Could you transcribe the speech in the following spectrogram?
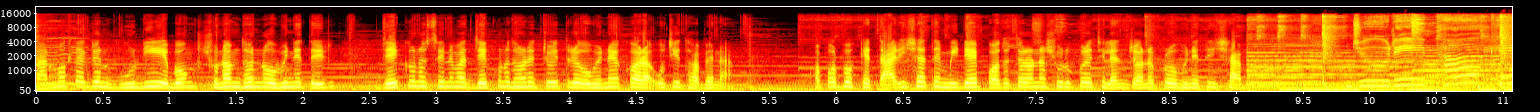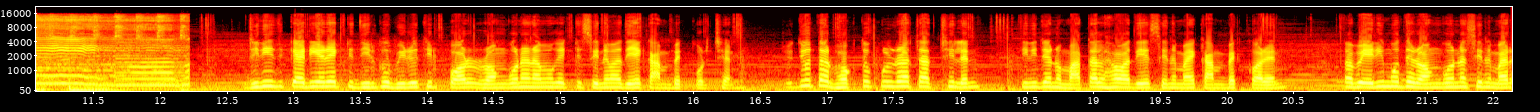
তার মতো একজন গুণী এবং সুনামধন্য অভিনেত্রীর যে কোনো সিনেমা যে কোনো ধরনের চরিত্রে অভিনয় করা উচিত হবে না। অপরপক্ষে তারই সাথে মিডিয়ায় পদচারণা শুরু করেছিলেন জনপ্রিয় অভিনেত্রী সাব যিনি ক্যারিয়ারে একটি দীর্ঘ বিরতির পর রঙ্গনা নামক একটি সিনেমা দিয়ে কামব্যাক করছেন। যদিও তার ভক্তকুলরা চাচ্ছিলেন তিনি যেন মাতাল হাওয়া দিয়ে সিনেমায় কামব্যাক করেন। তবে এরই মধ্যে রঙ্গনা সিনেমার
